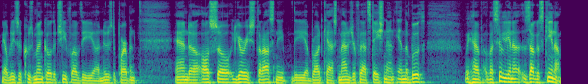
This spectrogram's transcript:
We have Lisa Kuzmenko, the chief of the uh, news department, and uh, also Yuri Strasny, the uh, broadcast manager for that station. And in the booth, we have Vasilina Zagoskina,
